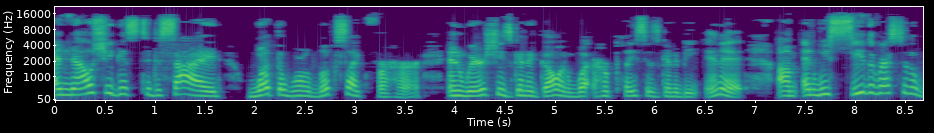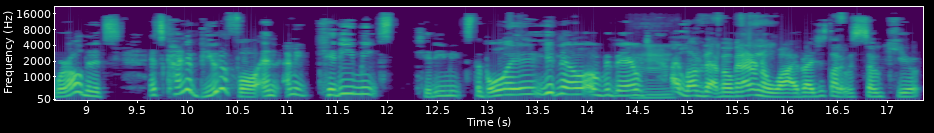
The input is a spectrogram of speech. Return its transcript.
And now she gets to decide what the world looks like for her and where she's going to go and what her place is going to be in it. Um, and we see the rest of the world and it's, it's kind of beautiful. And I mean, Kitty meets, Kitty meets the boy, you know, over there. which Mhm. I love that moment. I don't know why, but I just thought it was so cute,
